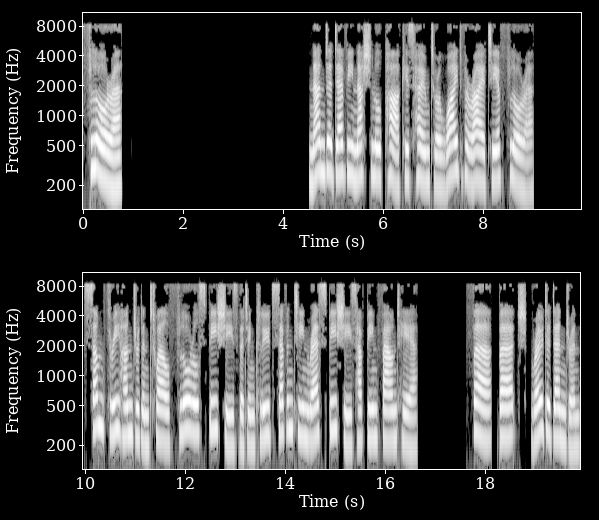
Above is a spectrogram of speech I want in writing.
Flora Nanda Devi National Park is home to a wide variety of flora. Some 312 floral species that include 17 rare species have been found here. Fir, birch, rhododendron,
